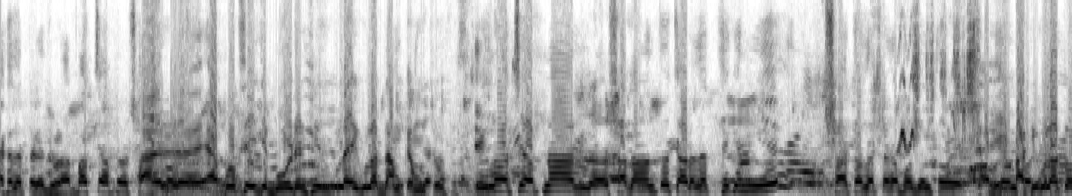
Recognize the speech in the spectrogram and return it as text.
এক হাজার টাকা জোড়া। বাচ্চা আপনার আর অ্যাপ্রক্স এই যে গোল্ডেন ফিসগুলা এগুলার দাম কেমন চলতেছে। এগুলো হচ্ছে আপনার সাধারণত চার হাজার থেকে নিয়ে সাত হাজার টাকা পর্যন্ত down তো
